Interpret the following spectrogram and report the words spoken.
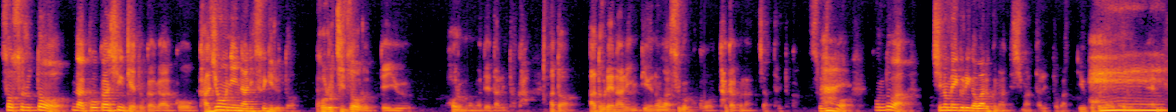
そうすると、だ交感神経とかがこう過剰になりすぎると、コルチゾールっていうホルモンが出たりとか、あとはアドレナリンっていうのがすごくこう高くなっちゃったりとかすると、はい、今度は血の巡りが悪くなってしまったりとかっていうことが起こるので、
